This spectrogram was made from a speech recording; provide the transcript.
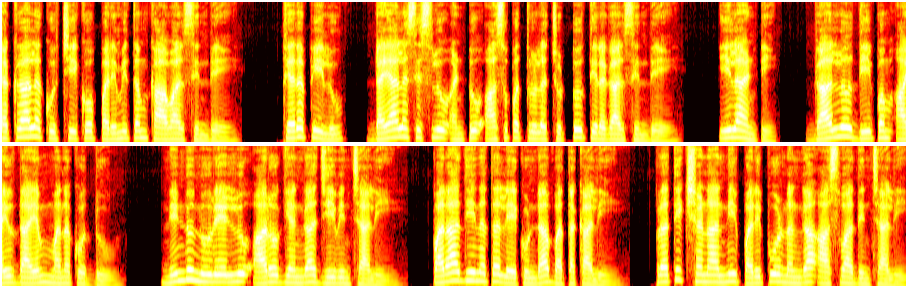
చక్రాల కుర్చీకో పరిమితం కావాల్సిందే. థెరపీలు డయాలసిస్లు అంటూ ఆసుపత్రుల చుట్టూ తిరగాల్సిందే. ఇలాంటి గాల్లో దీపం ఆయుర్దాయం మనకొద్దు. నిండు నూరేళ్ళు ఆరోగ్యంగా జీవించాలి. పరాధీనత లేకుండా బతకాలి. ప్రతి క్షణాన్ని పరిపూర్ణంగా ఆస్వాదించాలి.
